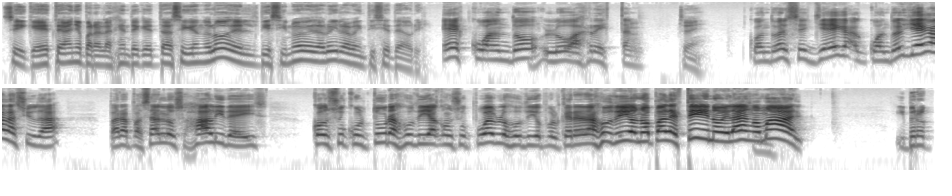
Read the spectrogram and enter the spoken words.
Sí, que este año para la gente que está siguiéndolo, del 19 de abril al 27 de abril. Es cuando lo arrestan. Sí. cuando él se llega, cuando él llega a la ciudad para pasar los holidays con su cultura judía, con su pueblo judío, porque él era judío, no palestino, Ilán Omar. ¿Y pero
